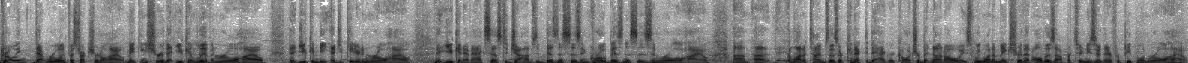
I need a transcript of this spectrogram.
Growing that rural infrastructure in Ohio, making sure that you can live in rural Ohio, that you can be educated in rural Ohio, that you can have access to jobs and businesses and grow businesses in rural Ohio. Um, uh, a lot of times those are connected to agriculture, but not always. We want to make sure that all those opportunities are there for people in rural Ohio,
